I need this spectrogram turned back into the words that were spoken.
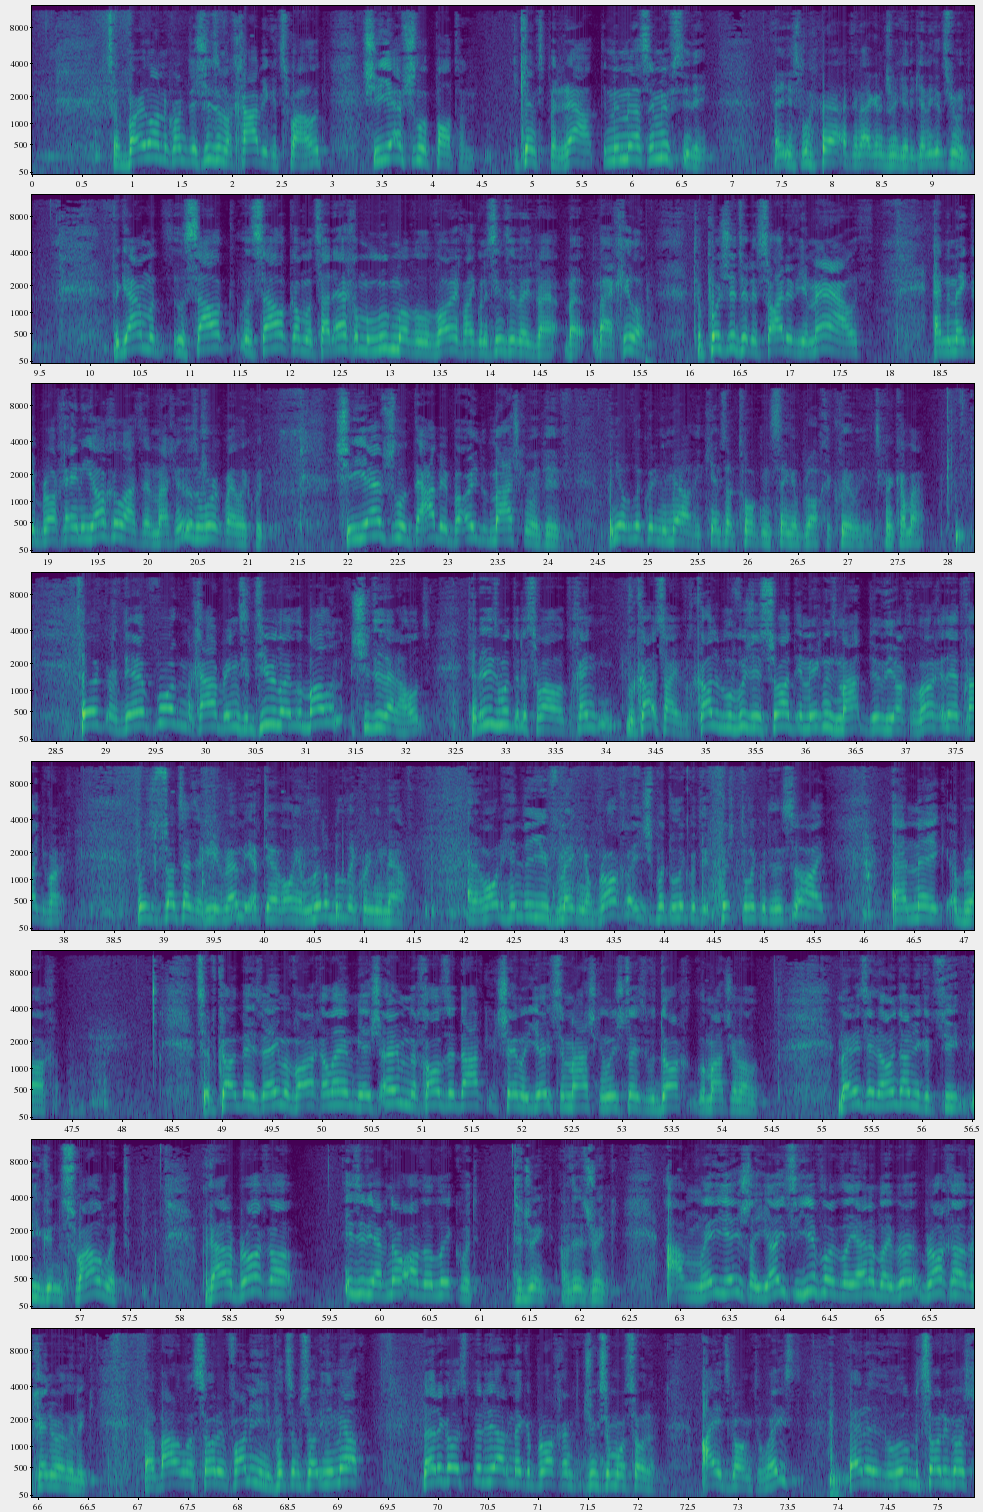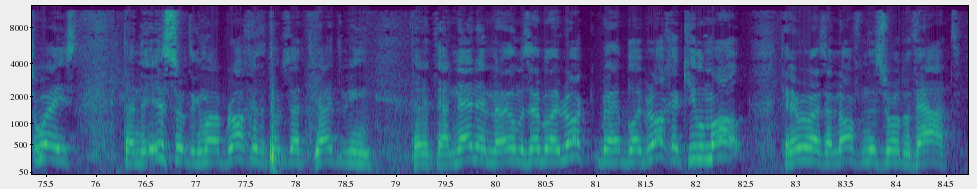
So Barilon, according to Shizim Achab, you could swallow it. Sheyev Shalapalton. You can't spit it out. The Mimas and Mifsidi. You spit it out, you're not going to drink it again, it gets ruined. וגם לסלקום לצד איך מלוגמה ולברך, like when it seems to be by, by, by achila, to push it to the side of your mouth and to make the bracha any yachal as of mashkin. It doesn't work by liquid. Sheyev shlo dabe ba'oid b'mashkim apiv. When you have liquid in your mouth, you can't start talking and saying a bracha clearly. It's going to come out. Therefore, the Mechar brings a tear like the balon. She did that holds that is mutter to the swallow. Sorry, because of levush yisrod, it makes mat do v'yach levarch, it chag. Which is what says if you remember, you have to have only a little bit of liquid in your mouth, and it won't hinder you from making a bracha. You should put the liquid, push the liquid to the side, and make a bracha. God beis ve'im avarach aleim, yesh eim nechol ze davke kshen lo yosem mashkin lishtes v'doch l'mashkin ol. Many say the only time you can, you, you can swallow it without a bracha is if you have no other liquid to drink of this drink. Now, a bottle of soda in front of you and you put some soda in your mouth. Better go spit it out and make a bracha and drink some more soda. I, it's going to waste. Better a little bit soda goes to waste than the issue of the Gemara bracha that talks about you have to be that it hanene me'el mazer b'lay bracha kilumal that everyone has enough from this world without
